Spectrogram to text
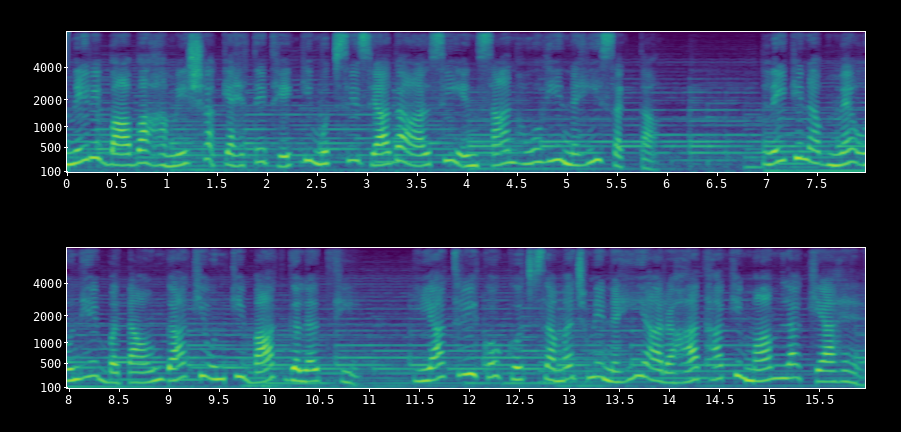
मेरे बाबा हमेशा कहते थे कि मुझसे ज़्यादा आलसी इंसान हो ही नहीं सकता। लेकिन अब मैं उन्हें बताऊँगा कि उनकी बात गलत थी। यात्री को कुछ समझ में नहीं आ रहा था कि मामला क्या है।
